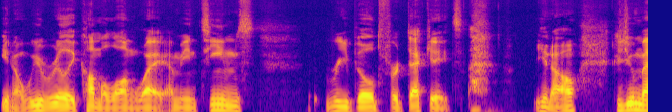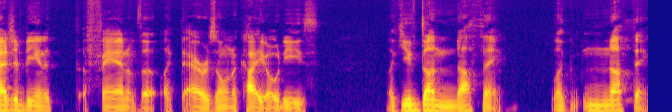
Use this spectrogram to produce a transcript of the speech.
you know, we really come a long way. I mean, teams rebuild for decades. you know, could you imagine being a, a fan of the like the Arizona Coyotes like you've done nothing, like nothing.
